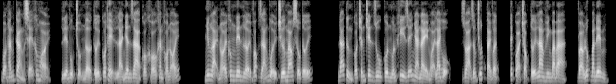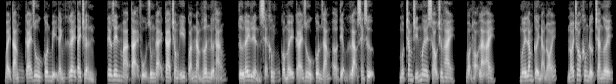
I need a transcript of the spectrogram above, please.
bọn hắn càng sẽ không hỏi, liền vụng trộm ngờ tới có thể là nhân gia có khó khăn khó nói. Nhưng lại nói không nên lời vóc dáng buổi trưa mão xấu tới. Đã từng có chấn trên du côn muốn khi dễ nhà này ngoại lai hộ, dọa dẫm chút tài vật, kết quả chọc tới lam hinh ba ba, vào lúc ban đêm, bảy tám cái du côn bị đánh gãy tay chân tiêu rên mà tại phủ dung đại ca trong y quán nằm hơn nửa tháng, từ đây liền sẽ không có mấy cái du côn dám ở tiệm gạo xanh sự. 196 chương 2, bọn họ là ai? 15 cười nhạo nói, nói cho không được cha ngươi,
